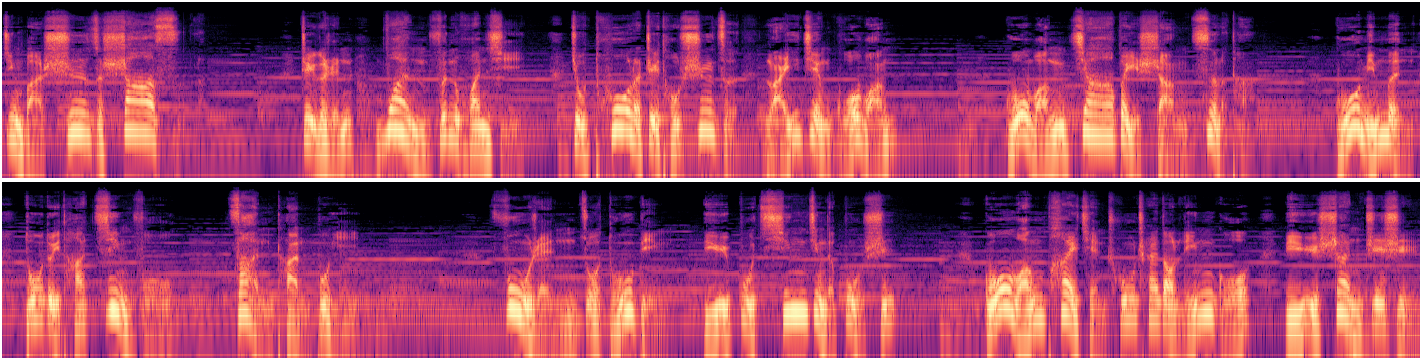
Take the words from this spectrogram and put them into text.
竟把狮子杀死了。这个人万分欢喜。就拖了这头狮子来见国王，国王加倍赏赐了他，国民们都对他敬服，赞叹不已。富人做毒饼，比喻不清净的布施；国王派遣出差到邻国，比喻善知识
